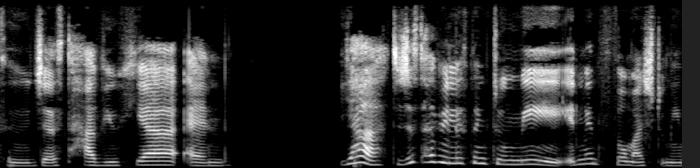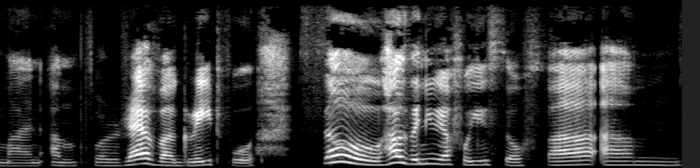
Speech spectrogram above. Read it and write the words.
to just have you here and yeah to just have you listening to me. It means so much to me man. I'm forever grateful. So how's the new year for you so far? Um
